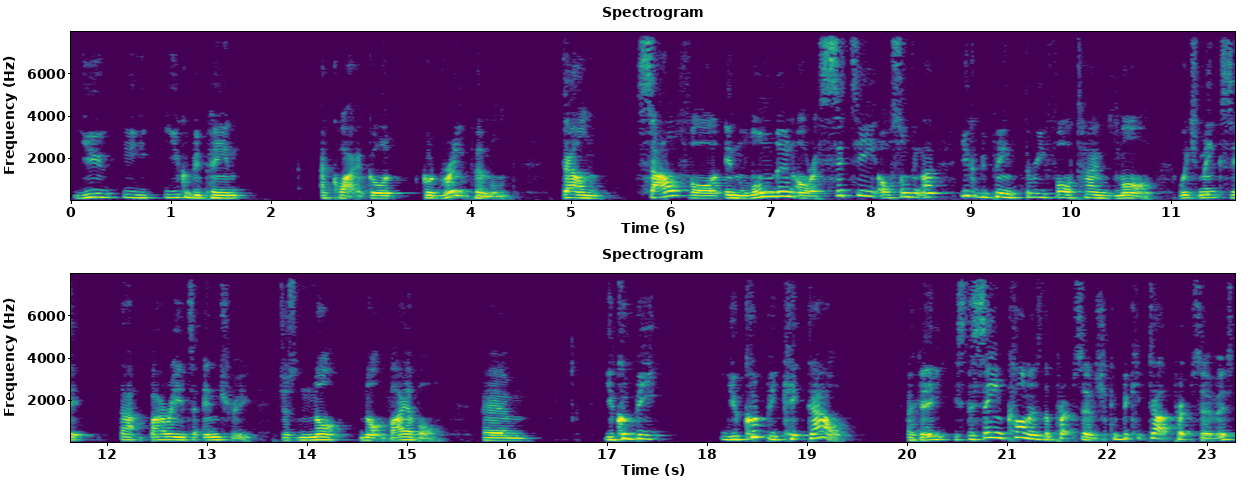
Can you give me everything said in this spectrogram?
you, you, you could be paying a quite a good, good rate per month. Down south or in London or a city or something like that, you could be paying three, four times more, which makes it that barrier to entry just not, not viable. Um, you could be, you could be kicked out. Okay. It's the same con as the prep service. You could be kicked out prep service,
